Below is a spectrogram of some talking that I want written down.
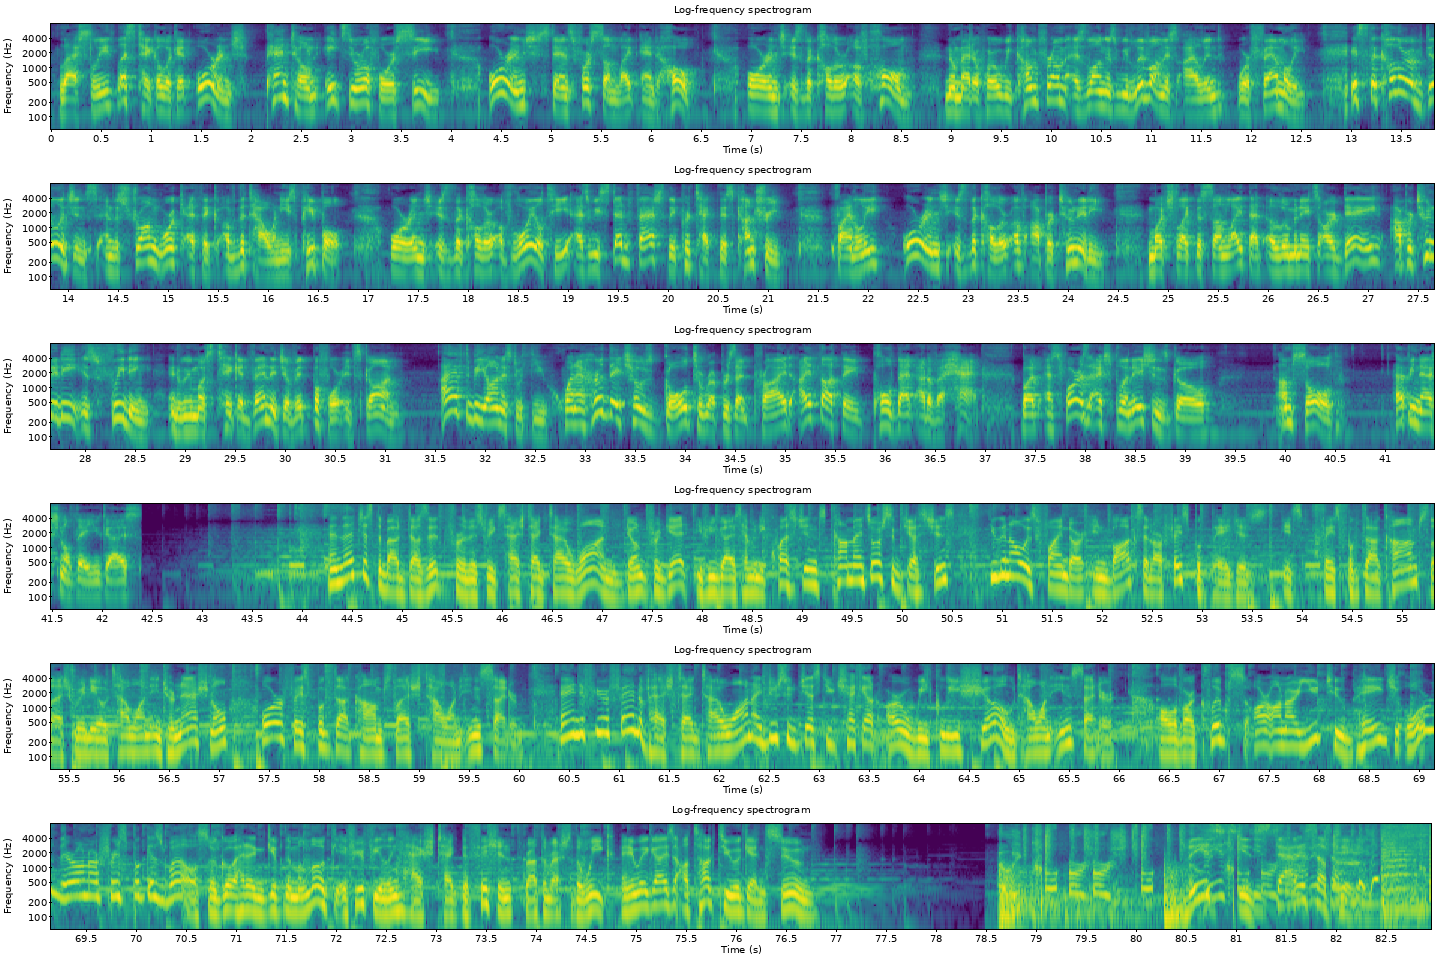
Lastly, let's take a look at orange, Pantone 804C. Orange stands for sunlight and hope. Orange is the color of home. No matter where we come from, as long as we live on this island, we're family. It's the color of diligence and the strong work ethic of the Taiwanese people. Orange is the color of loyalty as we steadfastly protect this country. Finally, Orange is the color of opportunity. Much like the sunlight that illuminates our day, opportunity is fleeting, and we must take advantage of it before it's gone. I have to be honest with you, when I heard they chose gold to represent pride, I thought they pulled that out of a hat. But as far as explanations go, I'm sold. Happy National Day, you guys. And that just about does it for this week's hashtag Taiwan. Don't forget, if you guys have any questions, comments, or suggestions, you can always find our inbox at our Facebook pages. It's facebook.com slash Radio Taiwan International or facebook.com slash Taiwan Insider. And if you're a fan of hashtag Taiwan, I do suggest you check out our weekly show, Taiwan Insider. All of our clips are on our YouTube page or they're on our Facebook as well, so go ahead and give them a look if you're feeling hashtag deficient throughout the rest of the week. Anyway, guys, I'll talk to you again soon. This is Status Update.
